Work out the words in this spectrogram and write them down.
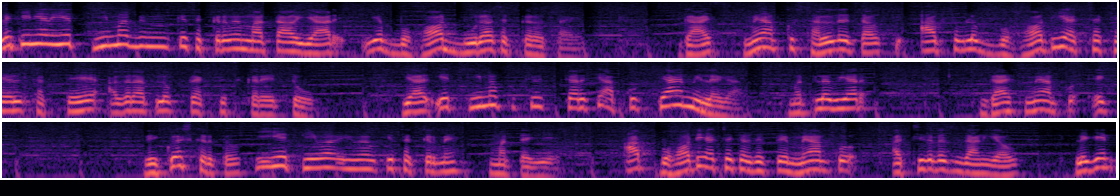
लेकिन यार ये टीमा बीमा के चक्कर में मत आओ यार, ये बहुत बुरा चक्कर होता है। गाइस मैं आपको सलाह देता हूँ कि आप सब लोग बहुत ही अच्छा खेल सकते हैं अगर आप लोग प्रैक्टिस करें तो। यार, ये टीम अप करके आपको क्या मिलेगा? मतलब यार गाइस मैं आपको एक रिक्वेस्ट करता हूँ कि ये टीम अप के चक्कर में मत आइए। आप बहुत ही अच्छा कर सकते हैं। मैं आपको अच्छी तरह से जान गया हूँ। लेकिन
